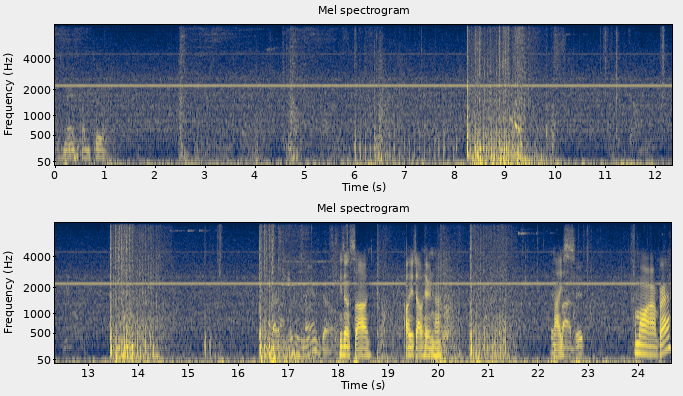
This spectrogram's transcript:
this man's coming too. Gotta- Where'd his man's go? He's inside. Oh, he's out here now. Nice. Come on, bruh.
